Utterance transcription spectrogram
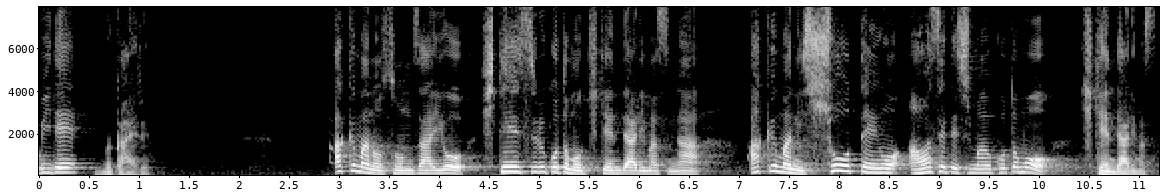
びで迎える。悪魔の存在を否定することも危険でありますが悪魔に焦点を合わせてしまうことも危険であります。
